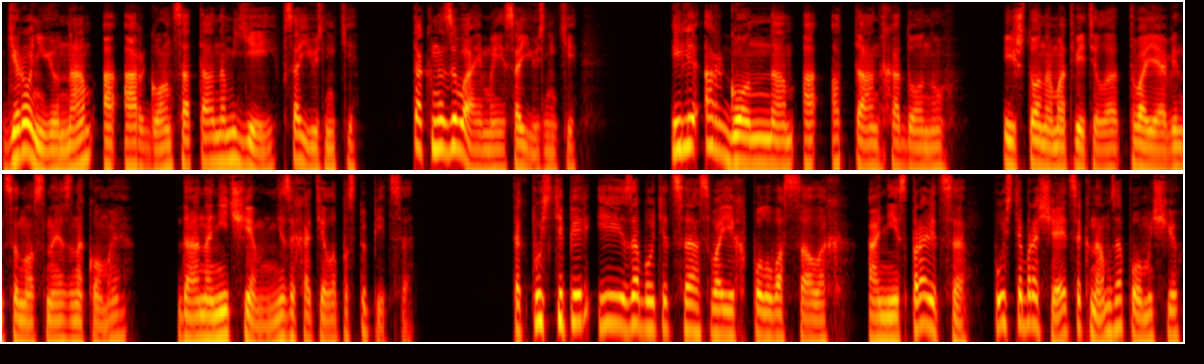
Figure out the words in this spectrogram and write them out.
Геронию нам, а Аргон сатанам ей в союзники. Так называемые союзники. Или Аргон нам, а Атан Хадону. И что нам ответила твоя венценосная знакомая? Да она ничем не захотела поступиться. Так пусть теперь и заботится о своих полувассалах. А не справится, пусть обращается к нам за помощью.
